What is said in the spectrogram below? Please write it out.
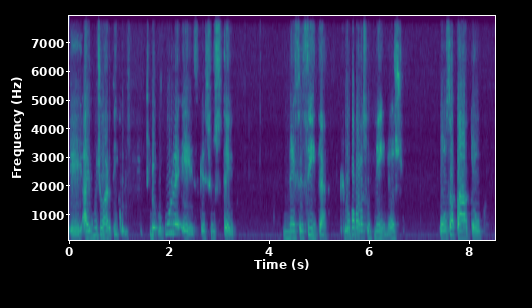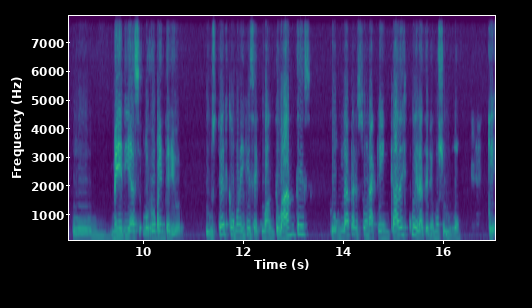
Eh, hay muchos artículos. Lo que ocurre es que si usted necesita ropa para sus niños, o zapatos, o medias, o ropa interior, usted comuníquese cuanto antes con la persona que en cada escuela tenemos uno, que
